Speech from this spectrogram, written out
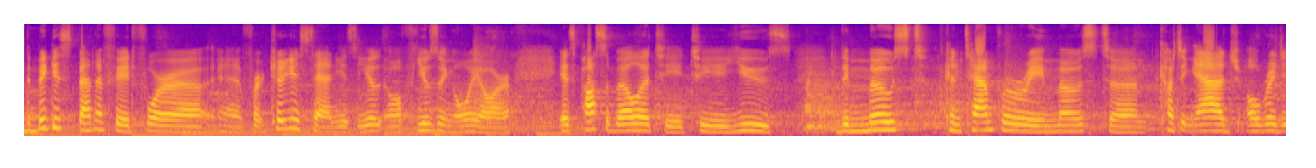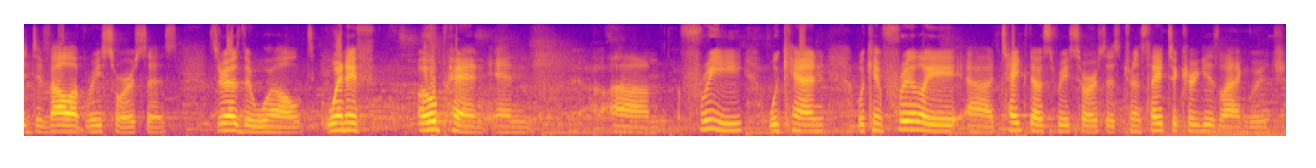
The biggest benefit for, uh, for Kyrgyzstan is of using OER is possibility to use the most contemporary, most um, cutting edge, already developed resources throughout the world. When it's open and um, free, we can, we can freely uh, take those resources, translate to Kyrgyz language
